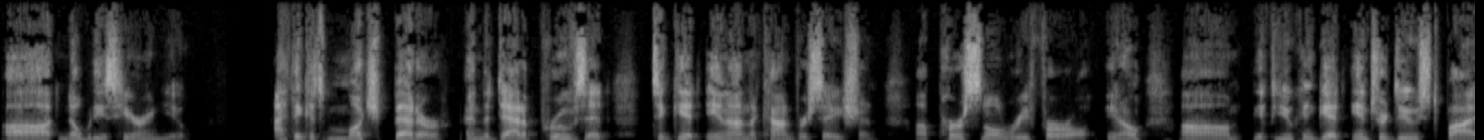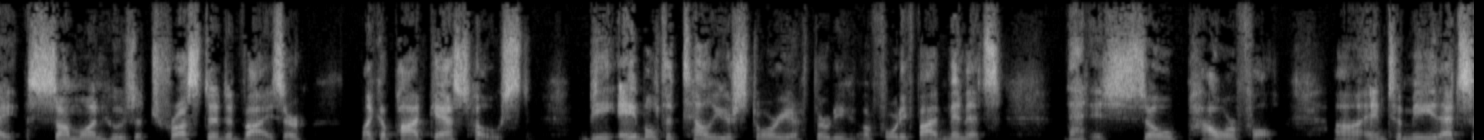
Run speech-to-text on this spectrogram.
Uh, nobody's hearing you. I think it's much better, and the data proves it, to get in on the conversation. A personal referral. You know, um, if you can get introduced by someone who's a trusted advisor, like a podcast host, be able to tell your story of 30 or 45 minutes that is so powerful. Uh, and to me that's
